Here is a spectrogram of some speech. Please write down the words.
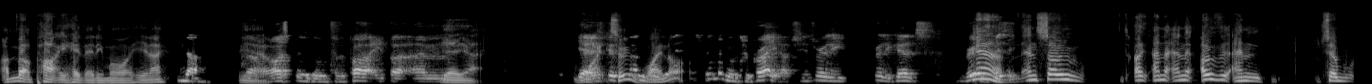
I'm, not a party head anymore. You know. No, Yeah. no, I stayed on for the party, but um, Yeah, yeah. yeah, Why too? Why not? Seminars were great, actually. It's really, really good. Really yeah, busy. and so, I- and and over and so,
